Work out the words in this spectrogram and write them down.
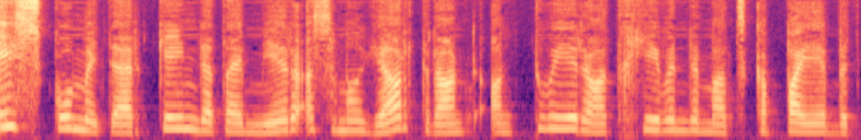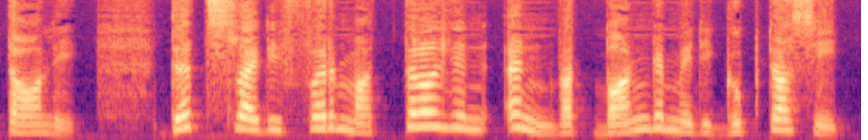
Eskom het erken dat hy meer as 'n miljard rand aan twee raadgewende maatskappye betaal het. Dit sluit die firma Trillion in wat bande met die Guptas het.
